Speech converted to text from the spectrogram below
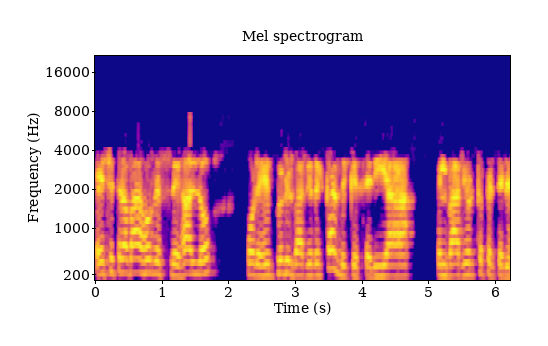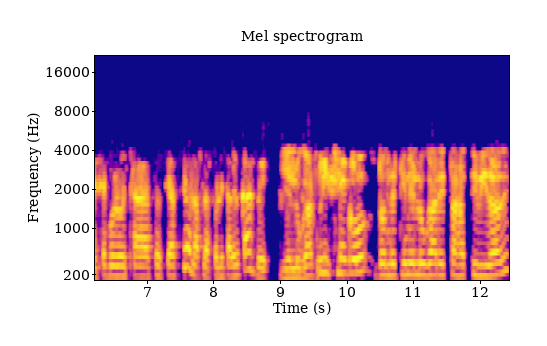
ese trabajo reflejarlo, por ejemplo, en el barrio del Carmen, que sería el barrio al que pertenecemos a nuestra asociación, la Plazoleta del Carmen. ¿Y el lugar físico donde tienen lugar estas actividades?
